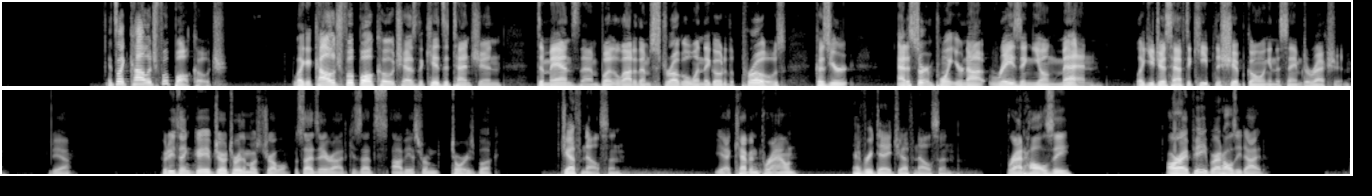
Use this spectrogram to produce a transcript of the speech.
It's like college football coach. Like a college football coach has the kids' attention, demands them, but a lot of them struggle when they go to the pros because you're at a certain point you're not raising young men. Like you just have to keep the ship going in the same direction. Yeah. Who do you think gave Joe Torre the most trouble besides A Rod? Because that's obvious from Torre's book. Jeff Nelson. Yeah, Kevin Brown, Every day, Jeff Nelson. Brad Halsey. R.I.P. Brad Halsey died.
